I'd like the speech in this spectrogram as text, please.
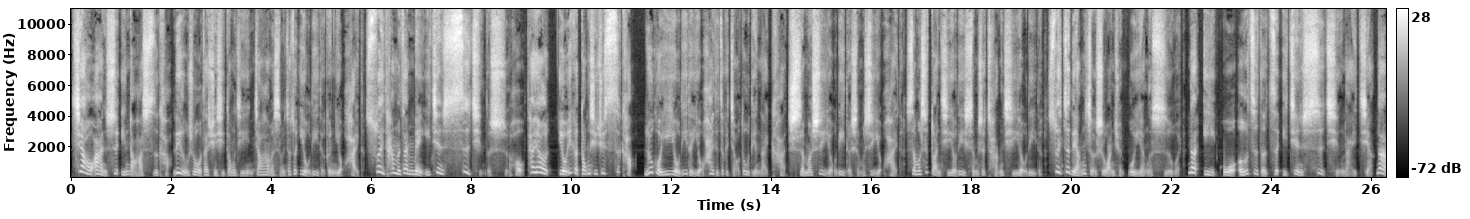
教案是引导他思考。例如说，我在学习动机，教他们什么叫做有利的跟有害的，所以他们在每一件事情的时候，他要有一个东西去思考。”如果以有利的、有害的这个角度点来看，什么是有利的，什么是有害的，什么是短期有利，什么是长期有利的，所以这两者是完全不一样的思维。那以我儿子的这一件事情来讲，那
